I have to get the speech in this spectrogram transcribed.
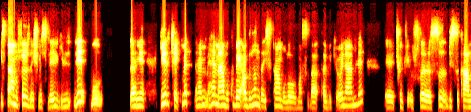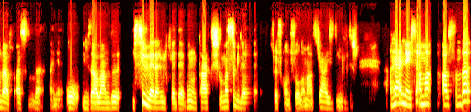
İstanbul Sözleşmesi ile ilgili bu hani geri çekme hem, hemen vuku ve adının da İstanbul olması da tabii ki önemli. E, çünkü uluslararası bir skandal aslında hani o imzalandığı isim veren ülkede bunun tartışılması bile söz konusu olamaz, caiz değildir. Her neyse ama aslında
